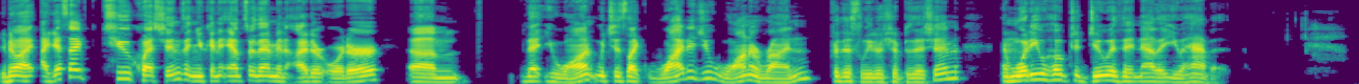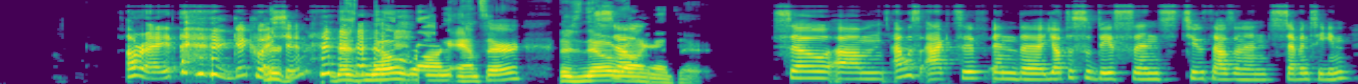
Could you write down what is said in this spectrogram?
you know, I, I guess I have two questions, and you can answer them in either order um, that you want, which is like, why did you want to run for this leadership position? And what do you hope to do with it now that you have it? All right. Good question. There's, there's, no wrong answer. There's no so, wrong answer. So um, I was active in the JSUD since 2017.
